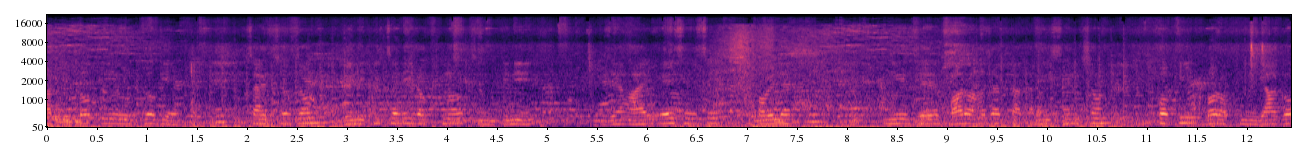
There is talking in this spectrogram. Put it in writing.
আর্ট ব্লকের উদ্যোগে চারশো জন বেনিফিশিয়ারি রত্ন তিনি। যে আইএসএসএ টয়লেট নিয়ে যে বারো হাজার টাকা নিয়ে স্যাংশন কপি বরফ ইয়াগো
